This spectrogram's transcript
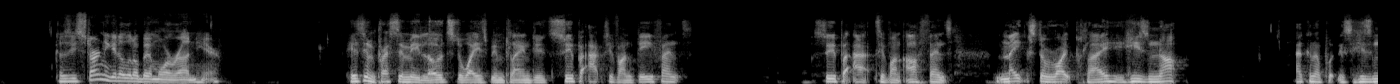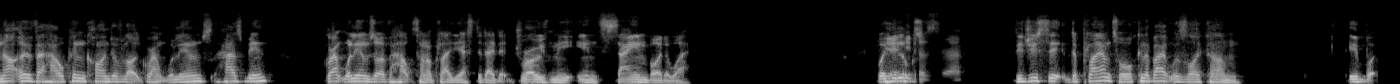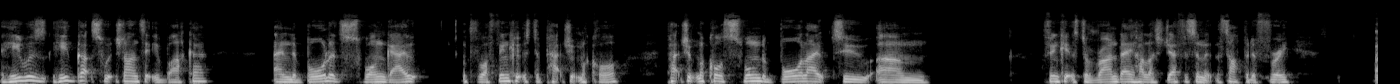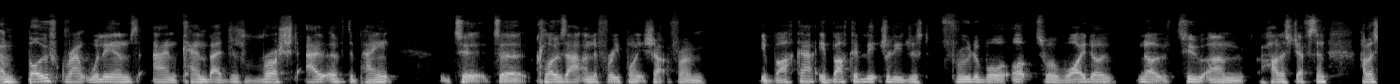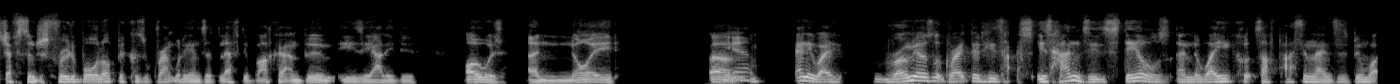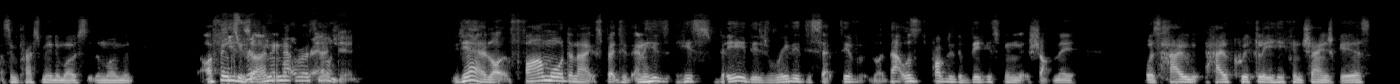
Because he's starting to get a little bit more run here. He's impressing me loads the way he's been playing, dude. Super active on defense, super active on offense, makes the right play. He's not, how can I put this? He's not over helping, kind of like Grant Williams has been. Grant Williams over helped on a play yesterday that drove me insane, by the way. But he Yeah, looks does that. Did you see the play I'm talking about was like um, Ib- he was he got switched on to Ibaka, and the ball had swung out. To, I think it was to Patrick McCaw. Patrick McCaw swung the ball out to um, I think it was to Rondae Hollis Jefferson at the top of the three. and both Grant Williams and Kemba just rushed out of the paint to to close out on the three point shot from Ibaka. Ibaka literally just threw the ball up to a wide o- no to um Hollis Jefferson. Hollis Jefferson just threw the ball up because Grant Williams had left Ibaka, and boom, easy alley, dude. I was annoyed. Um, yeah. Anyway, Romeo's look great, dude. His his hands, his steals, and the way he cuts off passing lanes has been what's impressed me the most at the moment. I think he's, really earning that rotation. well-rounded. Yeah, like far more than I expected, and his his speed is really deceptive. Like that was probably the biggest thing that shocked me was how how quickly he can change gears.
